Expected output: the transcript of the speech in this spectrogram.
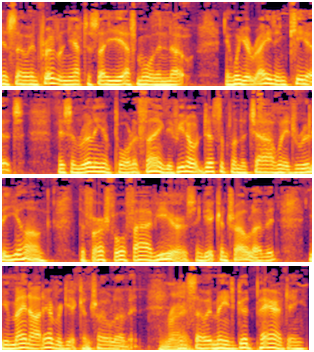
And so in prison you have to say yes more than no. And when you're raising kids, there's some really important things. If you don't discipline a child when it's really young, the first four or five years and get control of it, you may not ever get control of it. Right. And so it means good parenting,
